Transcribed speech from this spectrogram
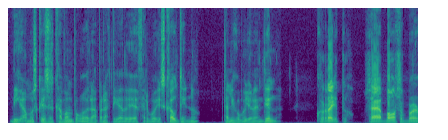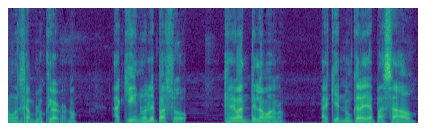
digamos que se escapa un poco de la práctica de hacer Boy Scouting, ¿no? Tal y como yo lo entiendo. Correcto. O sea, vamos a poner un ejemplo claro, ¿no? ¿A quién no le pasó? Que levante la mano. A quien nunca le haya pasado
